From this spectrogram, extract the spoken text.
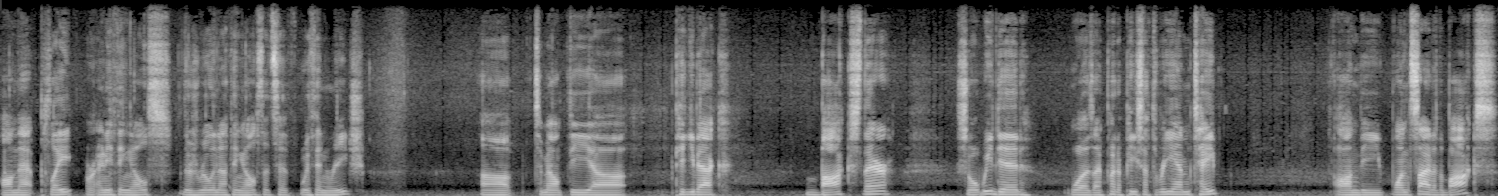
on that plate or anything else. There's really nothing else that's within reach. Uh, to mount the uh, piggyback box there. So what we did was I put a piece of 3M tape on the one side of the box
